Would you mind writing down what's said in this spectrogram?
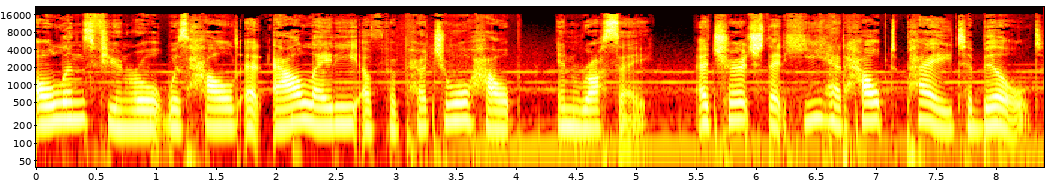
Oland's funeral was held at Our Lady of Perpetual Help in Rothesay, a church that he had helped pay to build.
